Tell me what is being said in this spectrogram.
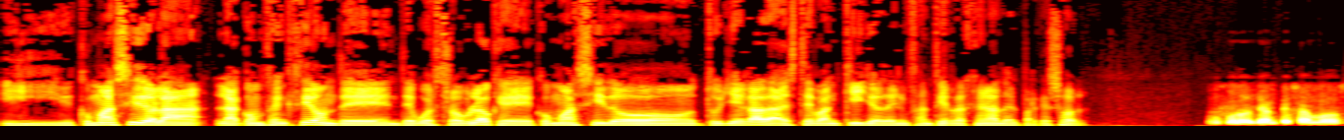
¿Y cómo ha sido la, la confección de, de, vuestro bloque? ¿Cómo ha sido tu llegada a este banquillo del Infantil Regional del Parque Sol? Nosotros ya empezamos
